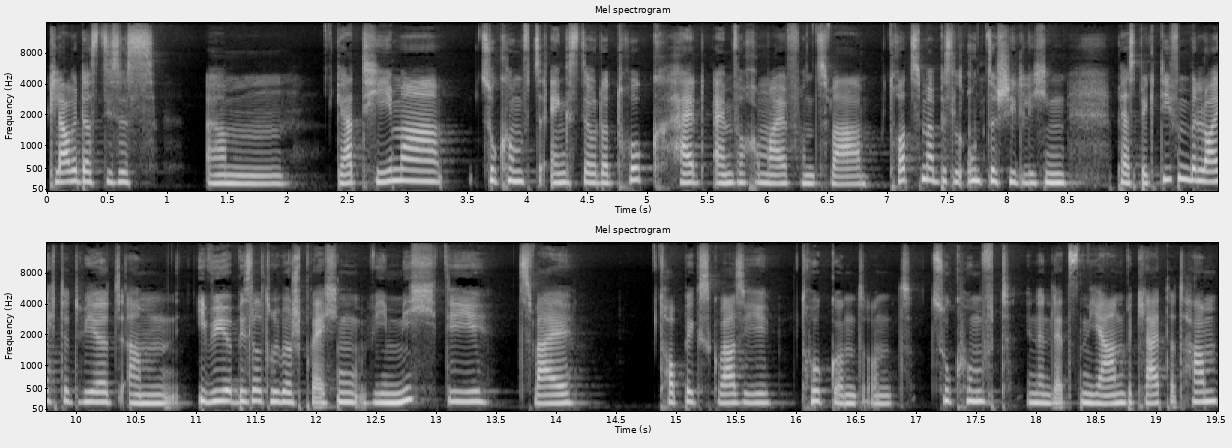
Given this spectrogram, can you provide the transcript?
glaube ich, dass dieses ähm, ja, Thema Zukunftsängste oder Druck halt einfach mal von zwar trotzdem ein bisschen unterschiedlichen Perspektiven beleuchtet wird. Ähm, ich will ein bisschen drüber sprechen, wie mich die zwei Topics quasi Druck und, und Zukunft in den letzten Jahren begleitet haben.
